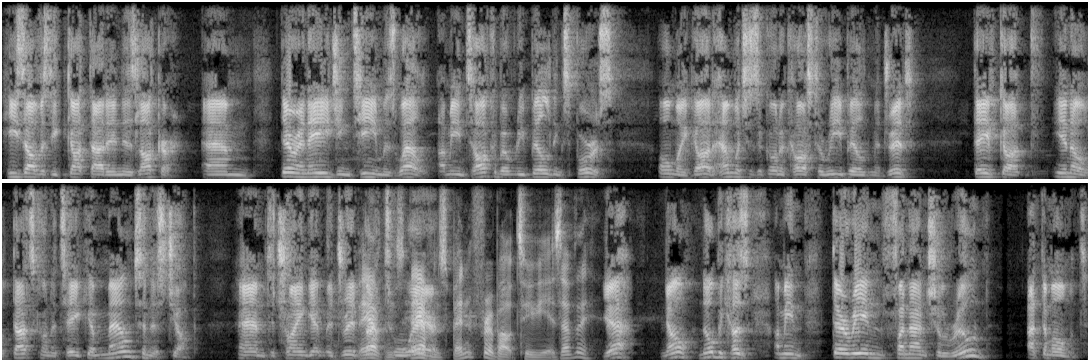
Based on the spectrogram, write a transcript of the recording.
he's obviously got that in his locker. Um, they're an aging team as well. I mean, talk about rebuilding Spurs. Oh my God, how much is it going to cost to rebuild Madrid? They've got, you know, that's going to take a mountainous job um, to try and get Madrid they back to where. They haven't spent for about two years, have they? Yeah. No, no, because, I mean, they're in financial ruin at the moment.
